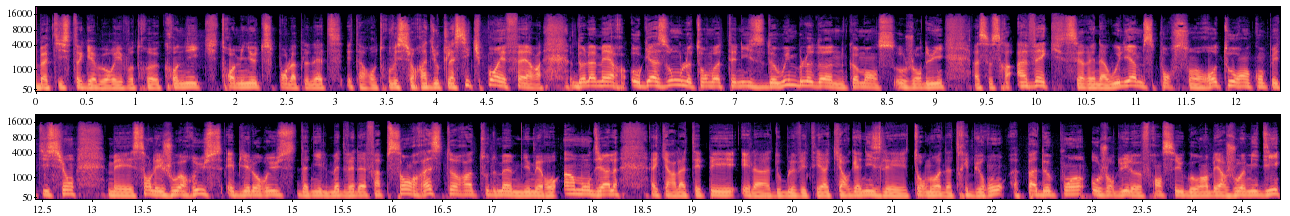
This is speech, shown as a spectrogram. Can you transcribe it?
Baptiste Gabory, votre chronique 3 minutes pour la planète est à retrouver sur radioclassique.fr. De la mer au gazon, le tournoi de tennis de Wimbledon commence aujourd'hui. Ce sera avec Serena Williams pour son retour en compétition, mais sans les joueurs russes et biélorusses. Daniel Medvedev absent restera tout de même numéro 1 mondial, car l'ATP et la WTA qui organisent les tournois n'attribueront pas de points. Aujourd'hui, le Français Hugo Humbert joue à midi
